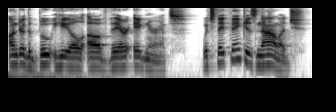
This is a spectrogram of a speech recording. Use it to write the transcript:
under the boot heel of their ignorance, which they think is knowledge.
